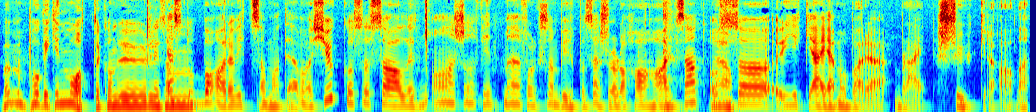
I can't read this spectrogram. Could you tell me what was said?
Men, men på hvilken måte kan du liksom Jeg sto bare og vitsa om at jeg var tjukk, og så sa alle litt å, det er så fint med folk som byr på seg sjøl og ha-ha, ikke sant. Og Ja. så gikk jeg hjem og bare blei sjukere av det.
